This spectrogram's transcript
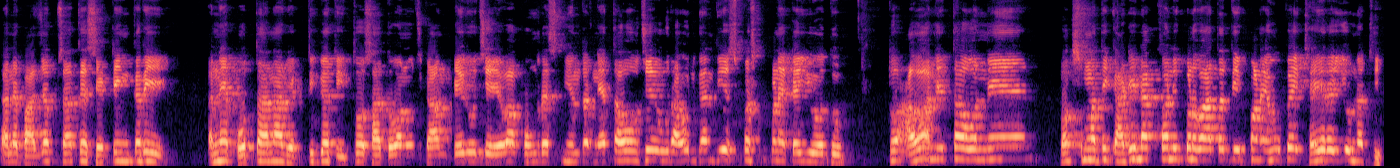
અને ભાજપ સાથે સેટિંગ કરી અને પોતાના વ્યક્તિગત હિતો સાધવાનું જ કામ કર્યું છે એવા કોંગ્રેસની અંદર નેતાઓ છે એવું રાહુલ ગાંધીએ સ્પષ્ટપણે કહ્યું હતું. તો આવા નેતાઓને પક્ષમાંથી કાઢી નાખવાની પણ વાત હતી, પણ એવું કંઈ થઈ રહ્યું નથી.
